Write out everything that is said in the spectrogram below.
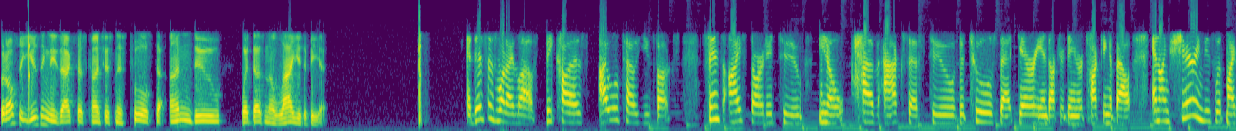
but also using these access consciousness tools to undo what doesn't allow you to be it. And this is what I love because I will tell you folks, since I started to, you know, have access to the tools that Gary and Dr. Dain are talking about, and I'm sharing these with my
